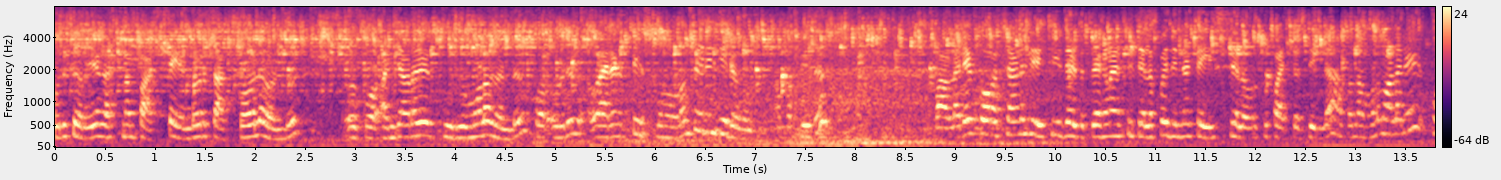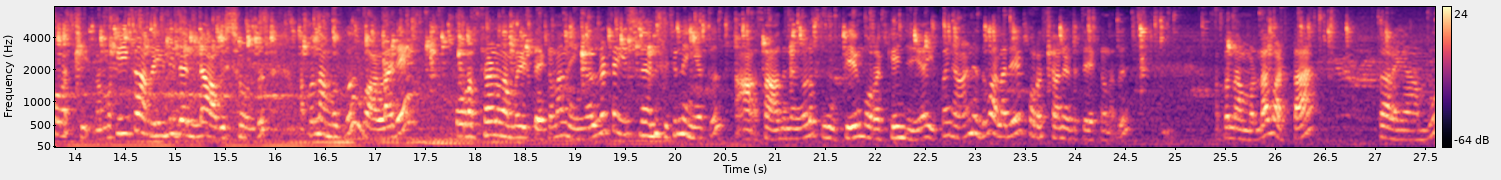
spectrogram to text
ഒരു ചെറിയ കഷ്ണം പട്ടയുണ്ട് ഒരു തക്കോലമുണ്ട് അഞ്ചാറ് കുരുമുളകുണ്ട് ഒരു അര ടീസ്പൂണോളം നമുക്ക് നമുക്കിത് വളരെ കുറച്ചാണ് ചേച്ചി ഇത് എടുത്തേക്കണെന്ന് ചിലപ്പോൾ ഇതിന്റെ ടേസ്റ്റ് ചിലവർക്ക് പറ്റത്തില്ല. അപ്പോൾ നമ്മൾ വളരെ കുറച്ച്. നമുക്ക് ഈ കറിയിൽ ഇതെല്ലാം ആവശ്യമുണ്ട്. അപ്പോൾ നമുക്ക് വളരെ കുറച്ചാണ് നമ്മൾ ഇട്ടേക്കണം. നിങ്ങളുടെ ടേസ്റ്റിനനുസരിച്ച് നിങ്ങൾക്ക് സാധനങ്ങൾ കൂട്ടുകയും കുറയ്ക്കുകയും ചെയ്യാം. ഇപ്പം ഞാനിത് വളരെ കുറച്ചാണ് എടുത്തേക്കണത്. അപ്പോൾ നമ്മളുടെ വട്ട കറയാമ്പു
